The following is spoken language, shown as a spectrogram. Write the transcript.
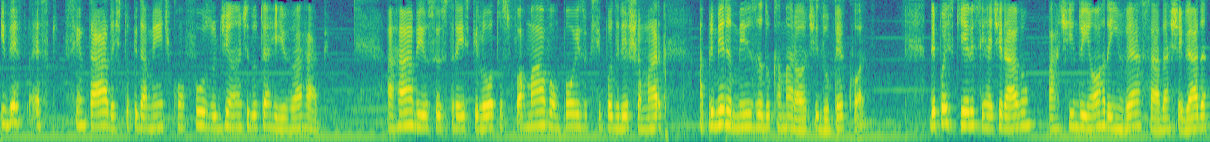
e ver Flask sentado estupidamente confuso diante do terrível Ahab. Ahab e os seus três pilotos formavam, pois, o que se poderia chamar a primeira mesa do camarote do Pequod. Depois que eles se retiravam, partindo em ordem inversa à da chegada,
